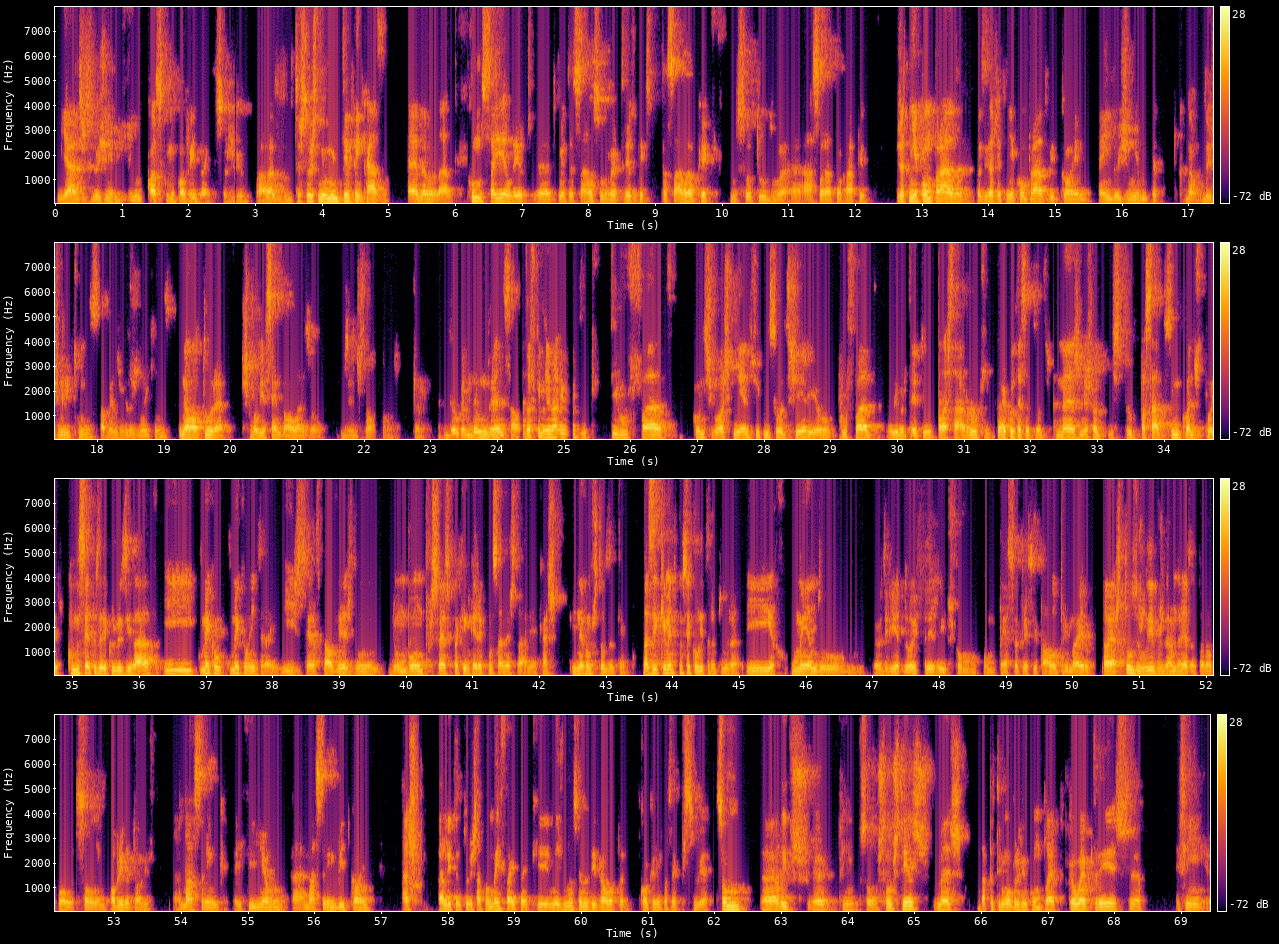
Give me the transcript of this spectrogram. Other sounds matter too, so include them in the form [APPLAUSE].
meados de 2020, quase como o Covid, é? que surgiu. As pessoas tinham muito tempo em casa, é, na verdade. Comecei a ler a eh, documentação sobre o Web3, o que é que se passava, o que é que começou tudo a, acelerar tão rápido. Já tinha comprado, mas já tinha comprado Bitcoin em 2014, não, 2015, talvez, 2015. Na altura, acho que valia 100 dólares ou 200 dólares. Deu, deu um grande salto. Então fiquei milionário porque tive o FAD quando chegou aos 500 e começou a descer, e eu, com o FAD, libertei tudo. Lá está, rookie, acontece a todos. Mas, mas pronto, isto passado 5 anos depois, comecei a trazer curiosidade e como é que eu, como é que eu entrei? E isto serve talvez de um, de um bom processo para quem queira começar nesta área, que acho que ainda vamos todos a tempo. Basicamente comecei com a literatura e recomendo, eu diria, dois, três livros como, como peça principal. O primeiro, aliás, todos os livros da Andrés Antonopoulos são obrigatórios mastering Ethereum, mastering Bitcoin. Acho que a literatura está tão bem feita que, mesmo não sendo developer, qualquer um consegue perceber. São uh, livros, uh, enfim, são, são extensos, mas dá para ter um overview completo, porque a Web3, uh, enfim,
